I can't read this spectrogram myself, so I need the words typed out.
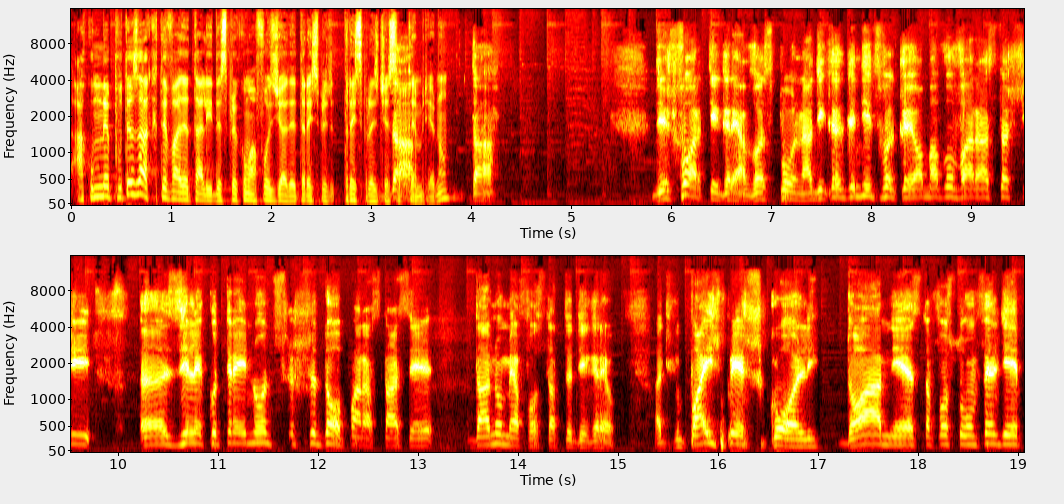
acum ne puteți da câteva detalii despre cum a fost ziua de 13, 13 Da. septembrie, nu? Da. Deci foarte grea, vă spun. Adică gândiți-vă că eu am avut vara asta și uh, zile cu trei nunți și două parastase, dar nu mi-a fost atât de greu. Adică 14 școli, doamne, asta a fost un fel de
